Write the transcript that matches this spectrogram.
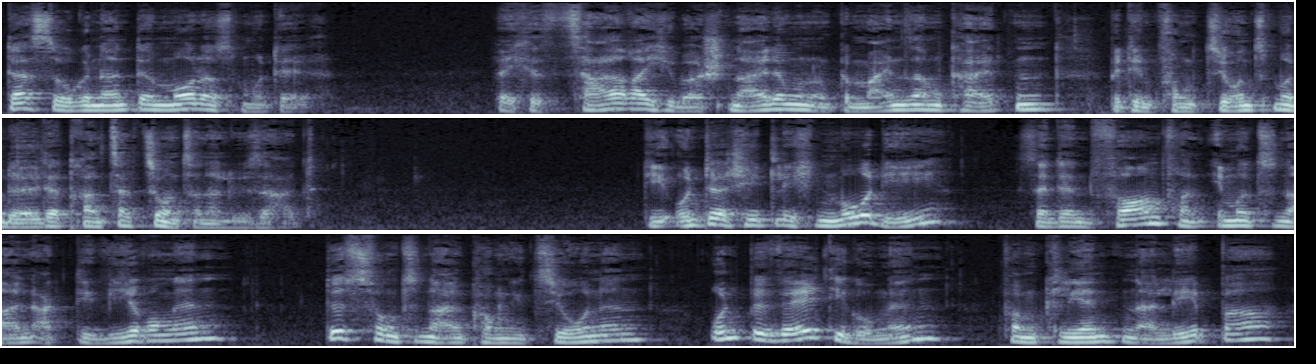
das sogenannte Modus-Modell welches zahlreiche Überschneidungen und Gemeinsamkeiten mit dem Funktionsmodell der Transaktionsanalyse hat. Die unterschiedlichen Modi sind in Form von emotionalen Aktivierungen, dysfunktionalen Kognitionen und Bewältigungen vom Klienten erlebbar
